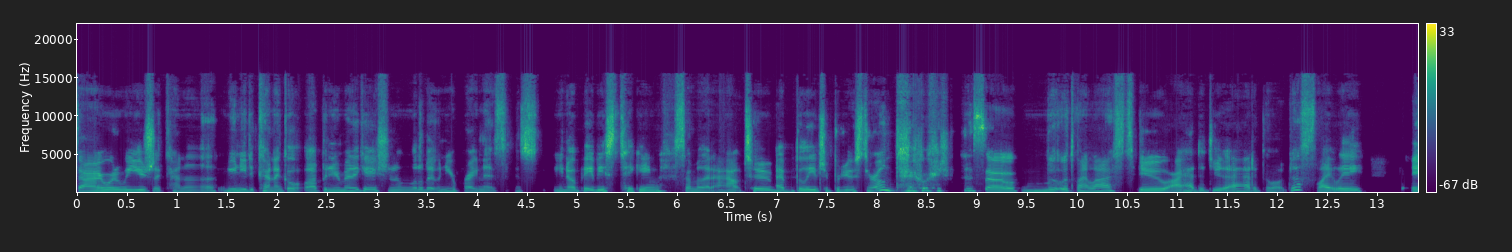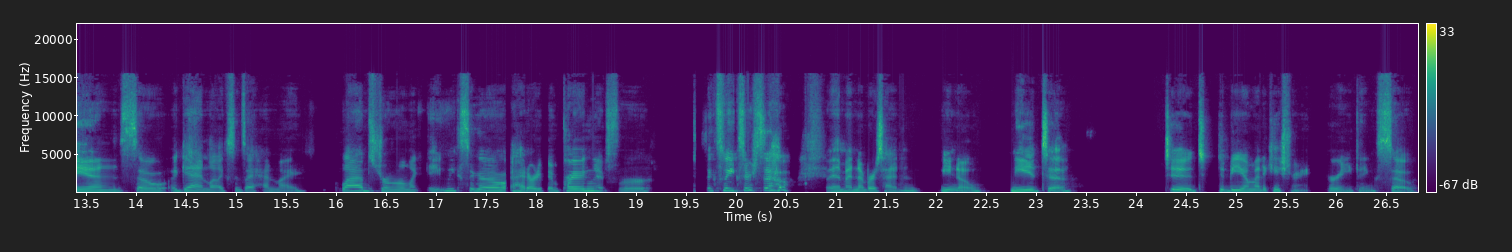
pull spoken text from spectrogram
thyroid we usually kind of you need to kind of go up in your medication a little bit when you're pregnant since you know baby's taking some of that out to i believe to produce their own thyroid. So with my last two i had to do that i had to go up just slightly. And so again like since i had my labs drawn like eight weeks ago i had already been pregnant for six weeks or so and my numbers hadn't you know needed to to to be on medication or anything. So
